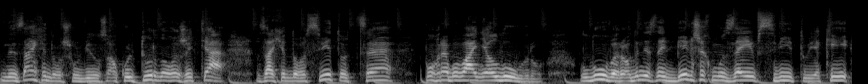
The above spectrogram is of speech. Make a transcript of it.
не західного шоу-бізнесу, а культурного життя західного світу. Це пограбування Лувру. Лувр один із найбільших музеїв світу, який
